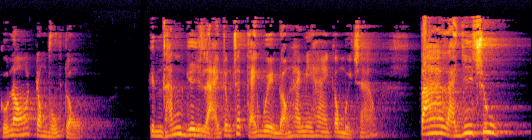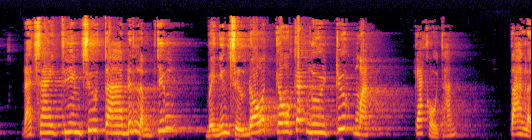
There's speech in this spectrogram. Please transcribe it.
của nó trong vũ trụ. Kinh Thánh ghi lại trong sách Khải Quyền đoạn 22 câu 16 Ta là Giêsu đã sai thiên sứ ta đến làm chứng về những sự đó cho các ngươi trước mặt các hội thánh. Ta là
